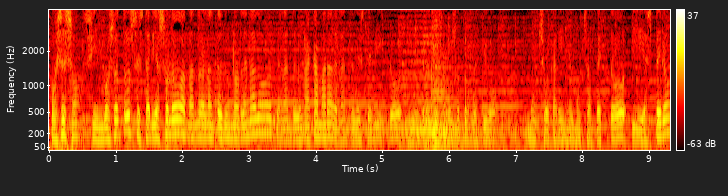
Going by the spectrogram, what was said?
pues eso, sin vosotros estaría solo hablando delante de un ordenador, delante de una cámara, delante de este micro y gracias a vosotros recibo mucho cariño, mucho afecto y espero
